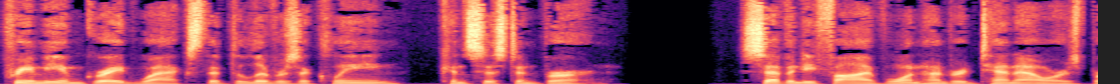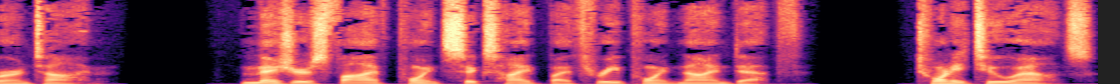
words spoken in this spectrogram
Premium grade wax that delivers a clean, consistent burn. 75 110 hours burn time. Measures 5.6 height by 3.9 depth. 22 ounce.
